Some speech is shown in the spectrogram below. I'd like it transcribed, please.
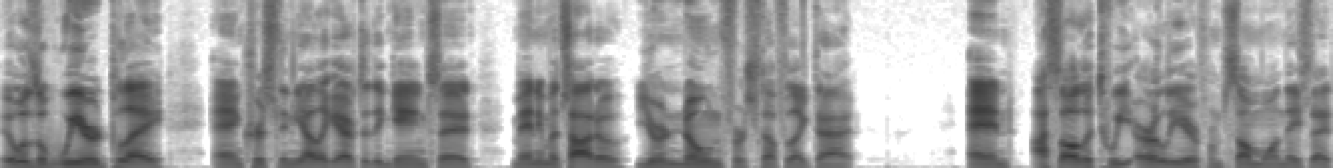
It was a weird play. And Christian Yelich after the game said, "Manny Machado, you're known for stuff like that." And I saw the tweet earlier from someone. They said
